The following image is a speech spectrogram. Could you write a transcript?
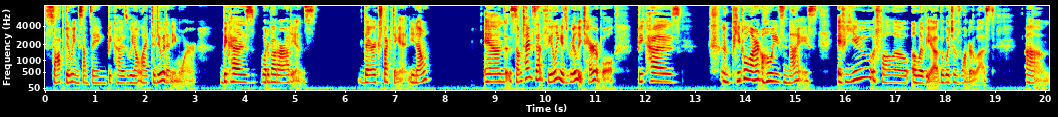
stop doing something because we don't like to do it anymore. Because what about our audience? They're expecting it, you know? And sometimes that feeling is really terrible because people aren't always nice if you follow Olivia, the Witch of Wonderlust, um,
